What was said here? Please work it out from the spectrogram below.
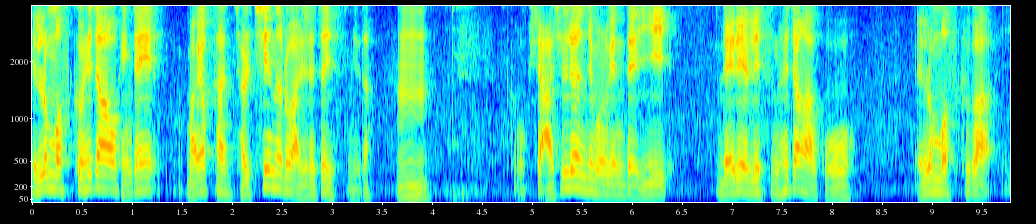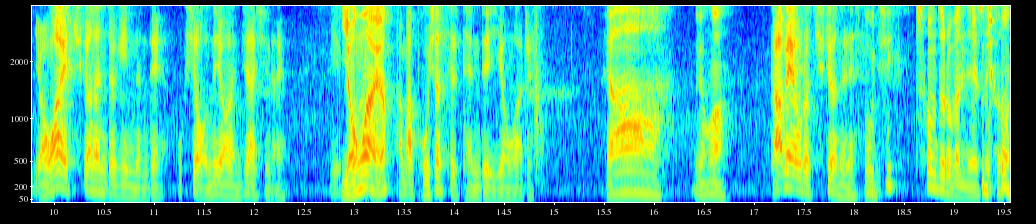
일론 머스크 회장하고 굉장히 막역한 절친으로 알려져 있습니다. 음. 그 혹시 아실려는지 모르겠는데 이 래리 엘리슨 회장하고 일론 머스크가 영화에 출연한 적이 있는데 혹시 어느 영화인지 아시나요? 영화요? 아마 보셨을 텐데 이 영화를 야, 영화. 까메오로 출연을 했습니다. 뭐지? 처음 들어봤네요. 저도.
